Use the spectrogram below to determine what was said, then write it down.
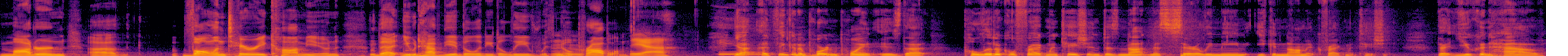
modern. Uh, voluntary commune that you would have the ability to leave with no problem yeah yeah, I think an important point is that political fragmentation does not necessarily mean economic fragmentation. That you can have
